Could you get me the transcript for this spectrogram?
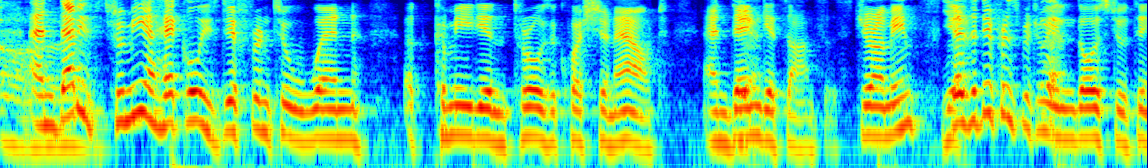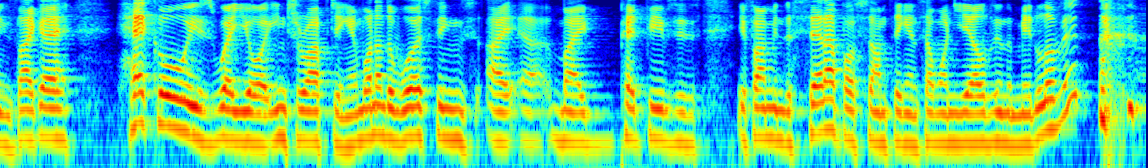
Uh, and that is, for me, a heckle is different to when a comedian throws a question out and then Yeah. gets answers. Do you know what I mean? Yeah. There's a difference between Yeah. those two things. Like a heckle is where you're interrupting, and one of the worst things I uh, my pet peeves is if I'm in the setup of something and someone yells in the middle of it,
